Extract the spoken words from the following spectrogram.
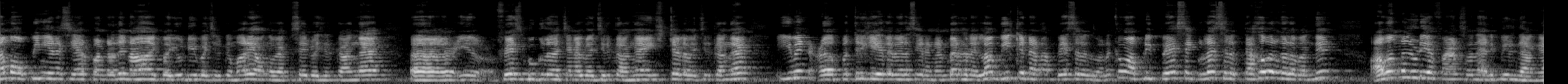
நம்ம ஒப்பீனியனை ஷேர் பண்ணுறது நான் இப்போ யூடியூப் வச்சிருக்க மாதிரி அவங்க வெப்சைட் வச்சிருக்காங்க. ஃபேஸ்புக்கில் சேனல் வச்சிருக்காங்க இன்ஸ்டாவில் வச்சிருக்காங்க. ஈவன் பத்திரிகையில் வேலை செய்கிற நண்பர்கள் எல்லாம் வீக்கெண்ட் ஆனால் பேசுறது வழக்கம். அப்படி பேசக்குள்ள சில தகவல்களை வந்து அவங்களுடைய ஃபேன்ஸ் வந்து அனுப்பியிருந்தாங்க.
